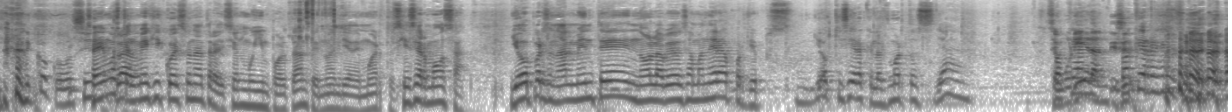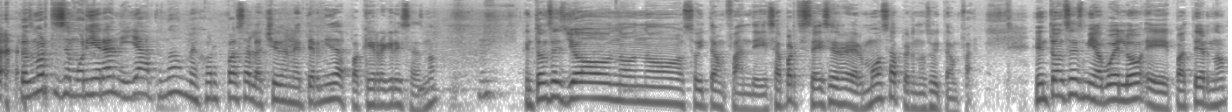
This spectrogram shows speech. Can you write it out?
Coco, sí. Sabemos claro. que en México es una tradición muy importante, ¿no? El Día de Muertos. Sí es hermosa. Yo personalmente no la veo de esa manera porque pues, yo quisiera que los muertos ya... Se ¿pa' qué murieran, dice. ¿Para qué regresan? los muertos se murieran y ya, pues no, mejor pasa la chido en la eternidad. ¿Para qué regresas, no? Entonces yo no, no soy tan fan de esa parte. Se ser hermosa, pero no soy tan fan. Entonces mi abuelo eh, paterno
